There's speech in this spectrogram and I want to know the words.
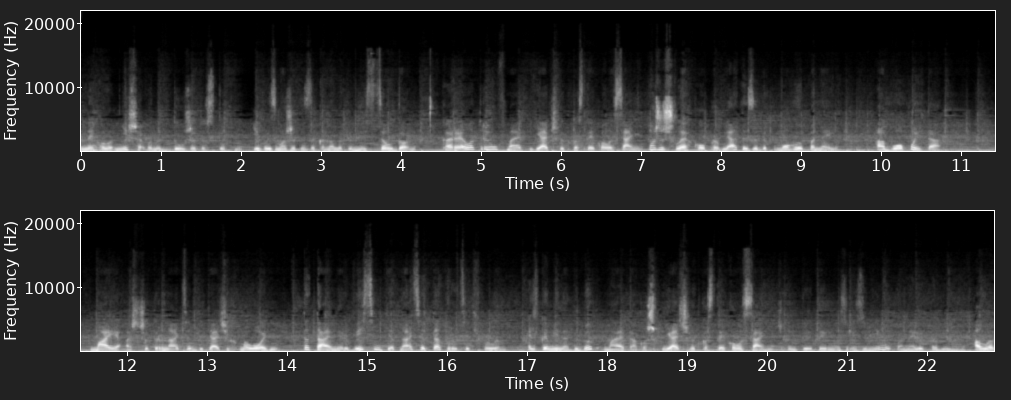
Найголовніше, вони дуже доступні, і ви зможете зекономити місце у домі. Карело Тріумф має 5 швидкостей колесання. Можеш легко управляти за допомогою панелі або пульта. Має аж 14 дитячих мелодій та таймер 8, 15 та 30 хвилин. Camino Debut має також 5 швидкостей колесання, інтуїтивно зрозумілу панель управління. Але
